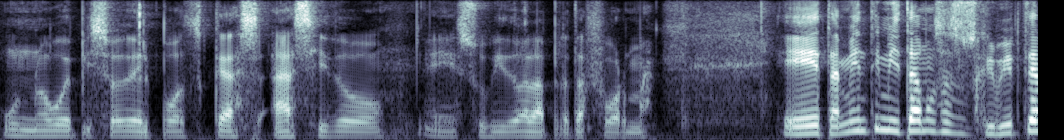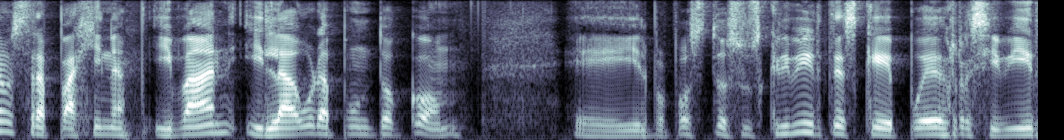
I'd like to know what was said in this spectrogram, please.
un nuevo episodio del podcast ha sido subido a la plataforma. También te invitamos a suscribirte a nuestra página ivanylaura.com eh, y el propósito de suscribirte es que puedes recibir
